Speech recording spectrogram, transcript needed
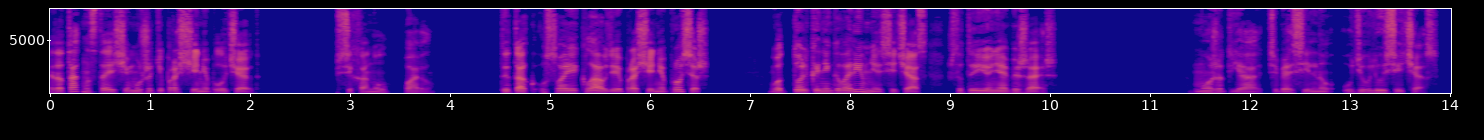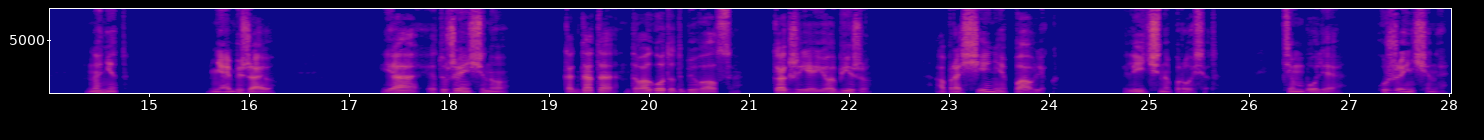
Это так настоящие мужики прощения получают. Психанул Павел. Ты так у своей Клавдии прощения просишь? Вот только не говори мне сейчас, что ты ее не обижаешь. Может, я тебя сильно удивлю сейчас, но нет. Не обижаю. Я эту женщину когда-то два года добивался. Как же я ее обижу? А прощение, Павлик, лично просят. Тем более у женщины.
